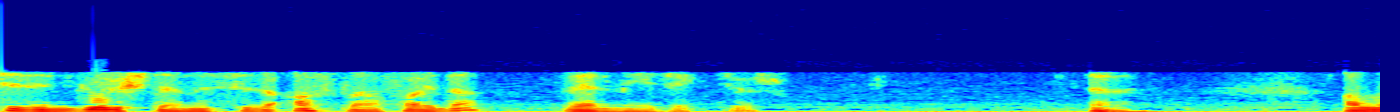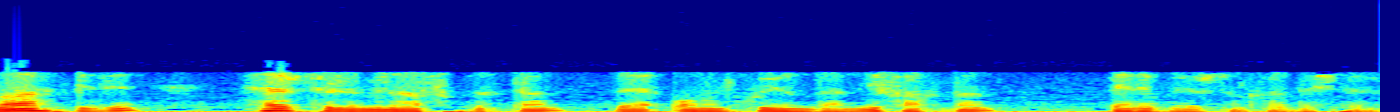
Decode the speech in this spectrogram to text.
sizin görüşleriniz size asla fayda vermeyecek diyor. Evet. Allah bizi her türlü münafıklıktan ve onun huyundan, nifaktan beri buyursun kardeşlerim.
